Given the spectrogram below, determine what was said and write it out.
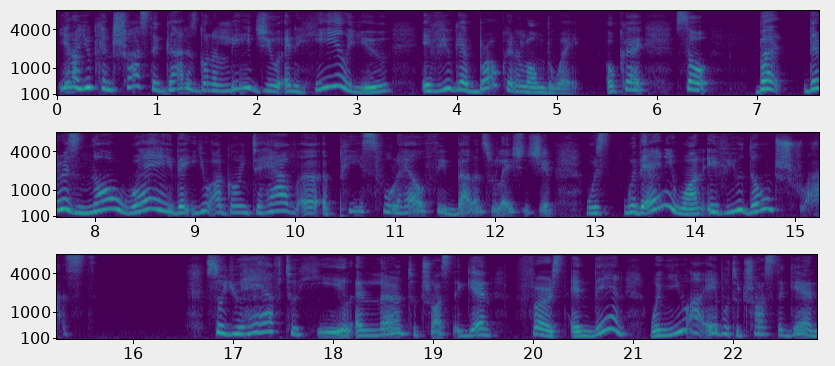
you know, you can trust that God is going to lead you and heal you if you get broken along the way. Okay? So, but there is no way that you are going to have a, a, peaceful, healthy, balanced relationship with, with anyone if you don't trust. So you have to heal and learn to trust again first. And then when you are able to trust again,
